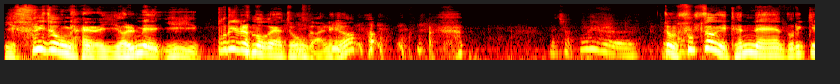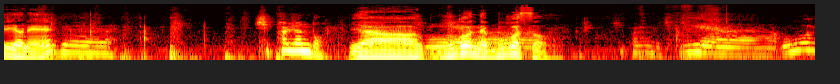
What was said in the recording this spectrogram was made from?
이 술이 좋은 게 아니라 이 열매 이 뿌리를 먹어야 좋은 거 아니에요 차 뿌리를 좀 숙성이 됐네 놀이끼리 연애 이게 18년도. 이야 무겁네 무겁어 18년도. 이야, 5년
